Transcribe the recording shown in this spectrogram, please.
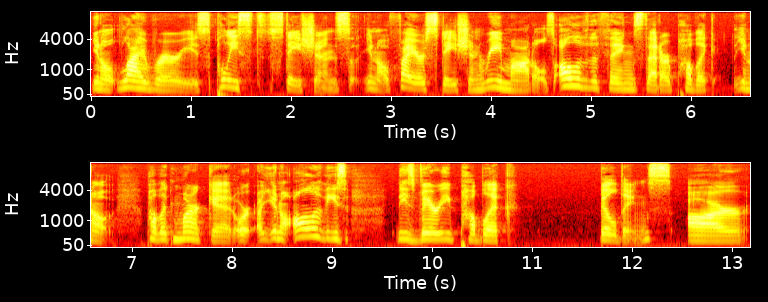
you know libraries police stations you know fire station remodels all of the things that are public you know public market or uh, you know all of these these very public buildings are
